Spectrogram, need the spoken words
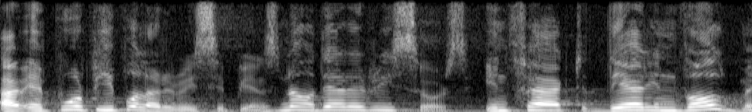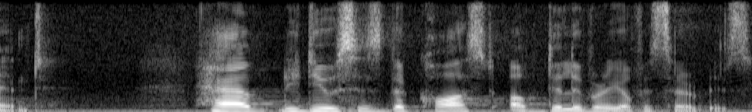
Uh, I mean, poor people are recipients. No, they're a resource. In fact, their involvement have reduces the cost of delivery of a service.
